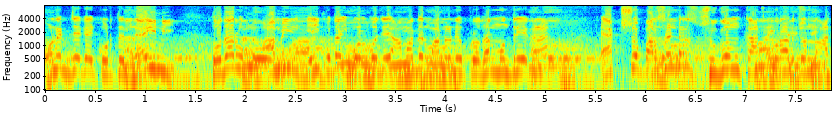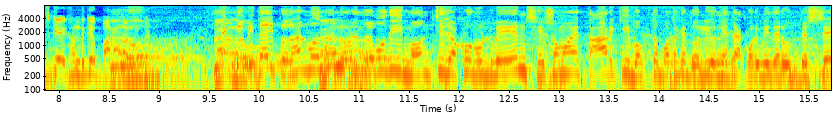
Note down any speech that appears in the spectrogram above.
অনেক জায়গায় করতে। দেয়নি। তদারূপ। আমি এই কথাই বলব যে আমাদের মাননীয় প্রধানমন্ত্রী এখানে একশো পার্সেন্টের সুগম কাজ করার জন্য আজকে এখান থেকে বার্তা। দেবেন একদমই তাই প্রধানমন্ত্রী নরেন্দ্র মোদী মঞ্চে যখন উঠবেন সে সময় তার কি বক্তব্য থাকে দলীয় নেতা কর্মীদের উদ্দেশ্যে?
